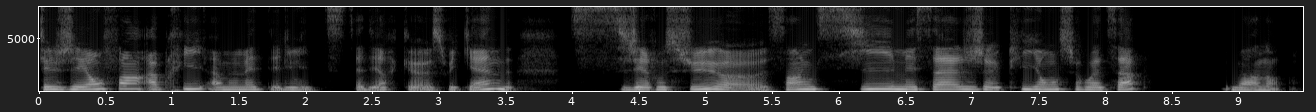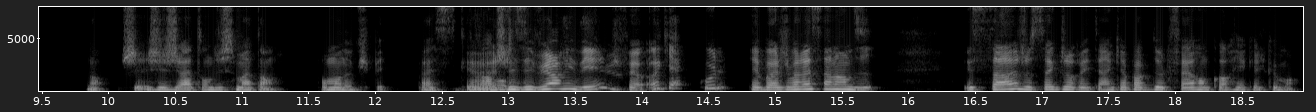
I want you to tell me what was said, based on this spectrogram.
que j'ai enfin appris à me mettre des limites. C'est-à-dire que ce week-end, j'ai reçu euh, 5, 6 messages clients sur WhatsApp. Ben non, non, j'ai j'ai attendu ce matin pour m'en occuper. Parce que Bravo. je les ai vus arriver, je fais OK, cool, et ben je verrai ça lundi. Et ça, je sais que j'aurais été incapable de le faire encore il y a quelques mois.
